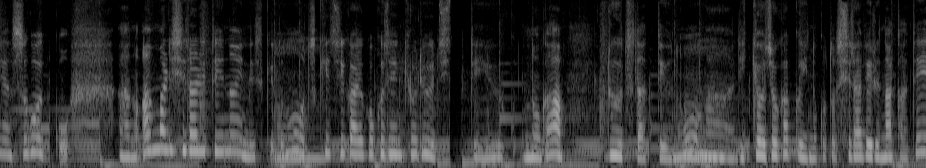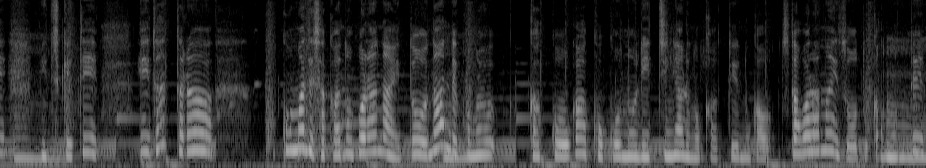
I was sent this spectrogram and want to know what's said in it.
ですごいこうあのあんまり知られていないんですけども、うん。築地外国人居留地っていうのがルーツだっていうのを、うん。まあ、立教女学院のことを調べる中で見つけて、えだったらここまで遡らないとなんでこの学校がここの立地にあるのかっていうのが伝わらないぞとか思って、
